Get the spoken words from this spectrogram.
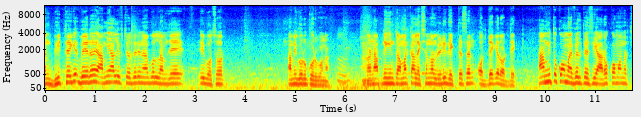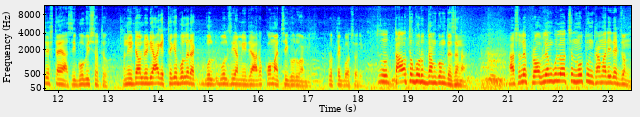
And ভিড় থেকে বেরোয় আমি আলিফ চৌধুরী না বললাম যে এই বছর আমি গরু করব না। কারণ আপনি কিন্তু আমার কালেকশন অলরেডি দেখতেছেন অর্ধেকের অর্ধেক। আমি তো কমায় ফেলতেছি আরও কমানোর চেষ্টায় আছি ভবিষ্যতেও। মানে এটা অলরেডি আগের থেকে বলে রাখ বল- বলছি আমি যে আরও কমাচ্ছি গরু আমি প্রত্যেক বছরই। তো তাও তো গরুর দাম কমতেছে না। আসলে প্রবলেমগুলো হচ্ছে নতুন খামারিদের জন্য।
